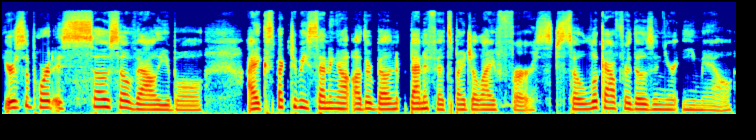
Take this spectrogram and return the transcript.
Your support is so, so valuable. I expect to be sending out other ben- benefits by July 1st, so look out for those in your email.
